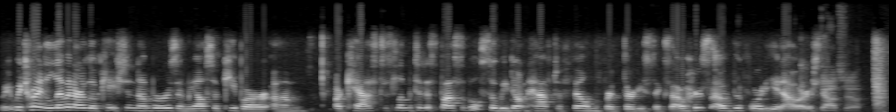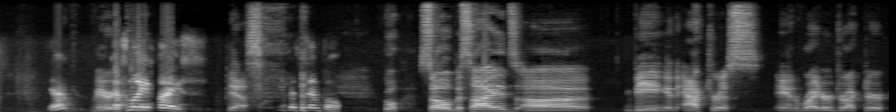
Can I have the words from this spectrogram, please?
We, we try and limit our location numbers, and we also keep our um, our cast as limited as possible, so we don't have to film for 36 hours of the 48 hours. Gotcha. Yep. Very. That's cool. my advice. Yes. Keep it simple. cool. So besides uh, being an actress and writer director,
